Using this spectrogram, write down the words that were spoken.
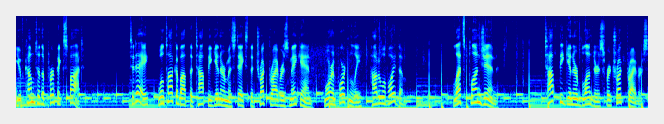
you've come to the perfect spot. Today, we'll talk about the top beginner mistakes that truck drivers make and, more importantly, how to avoid them. Let's plunge in. Top beginner blunders for truck drivers.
